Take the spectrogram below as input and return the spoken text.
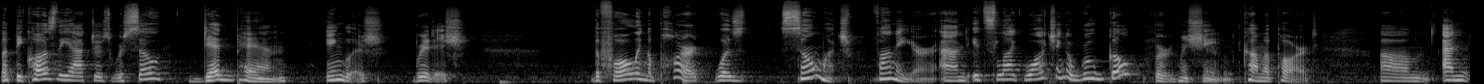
but because the actors were so deadpan English, British, the falling apart was so much funnier. And it's like watching a Rube Goldberg machine come apart. Um, and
